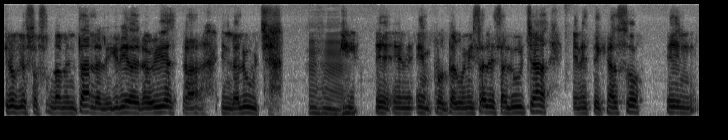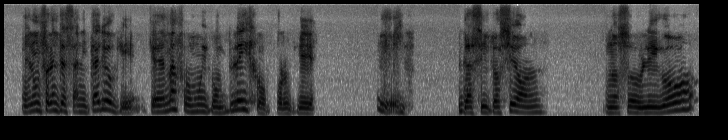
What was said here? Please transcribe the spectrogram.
creo que eso es fundamental. La alegría de la vida está en la lucha. Eh, en, protagonizar esa lucha, en este caso, en, un frente sanitario que, además fue muy complejo, porque eh, la situación nos obligó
